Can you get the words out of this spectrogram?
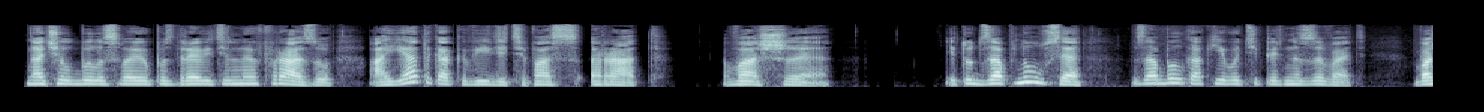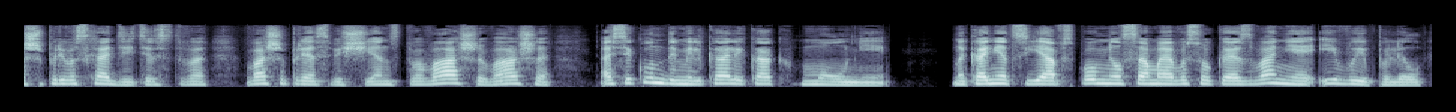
начал было свою поздравительную фразу, а я-то, как видеть, вас рад. Ваше... И тут запнулся, забыл, как его теперь называть. Ваше превосходительство, ваше преосвященство, ваше, ваше, а секунды мелькали, как молнии. Наконец я вспомнил самое высокое звание и выпалил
